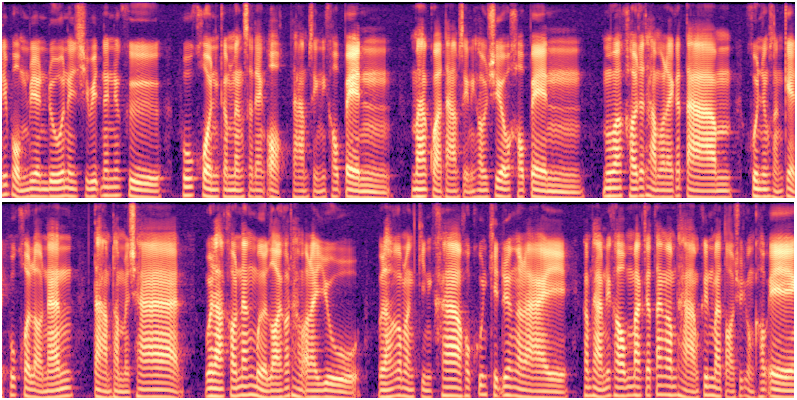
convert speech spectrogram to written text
ที่ผมเรียนรู้ในชีวิตนั่นก็คือ ผู้คนกำลังแสดงออกตามสิ่งที่เขาเป็น มากกว่าตามสิ่งที่เขาเชื่อว่าเขาเป็นไม่ว่าเขาจะทำอะไรก็ตาม คุณจงสังเกตผู้คนเหล่านั้นตามธรรมชาติ เวลาเขานั่งเหม่อลอยเขาทำอะไรอยู่ เวลาเขากำลังกินข้าวเขาคุ้นคิดเรื่องอะไรคำถามที่เขามักจะตั้งคำถามขึ้นมาต่อชีวิตของเขาเอง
